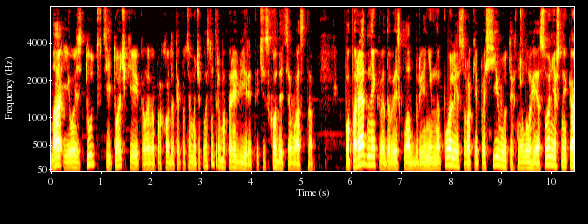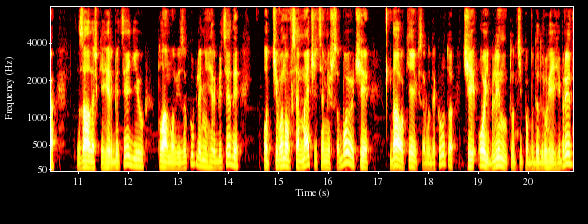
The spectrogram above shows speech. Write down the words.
Да, і ось тут, в цій точці, коли ви проходите по цьому чек-листу, треба перевірити, чи сходиться у вас там попередник, видовий склад бур'янів на полі, сроки посіву, технологія соняшника, залишки гербіцидів, планові закуплені гербіциди. От чи воно все мечиться між собою, чи да, окей, все буде круто, чи ой, блін, тут типу, буде другий гібрид,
